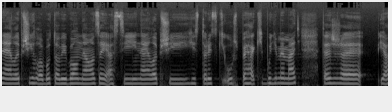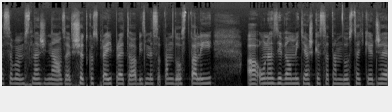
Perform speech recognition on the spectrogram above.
najlepších, lebo to by bol naozaj asi najlepší historický úspech, aký budeme mať. Takže ja sa budem snažiť naozaj všetko spraviť preto, aby sme sa tam dostali. A u nás je veľmi ťažké sa tam dostať, keďže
